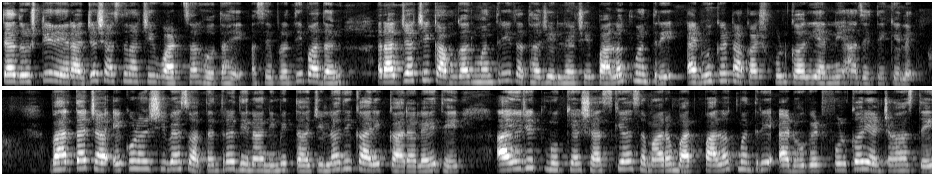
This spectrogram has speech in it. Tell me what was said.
त्या दृष्टीने राज्य शासनाची वाटचाल होत आहे असे प्रतिपादन राज्याचे कामगार मंत्री तथा जिल्ह्याचे पालकमंत्री ॲडव्होकेट आकाश फुंडकर यांनी आज येथे केले. भारताच्या एकोणऐंशीव्या स्वातंत्र्य दिनानिमित्त जिल्हाधिकारी कार्यालय येथे आयोजित मुख्य शासकीय समारंभात पालकमंत्री ॲडव्होकेट फुंडकर यांच्या हस्ते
